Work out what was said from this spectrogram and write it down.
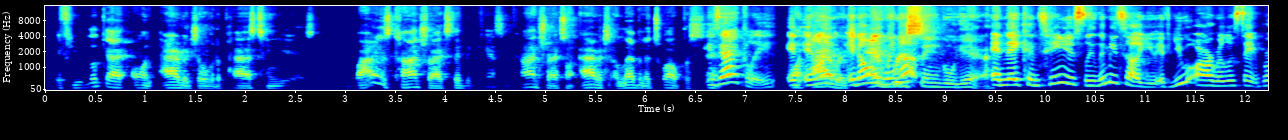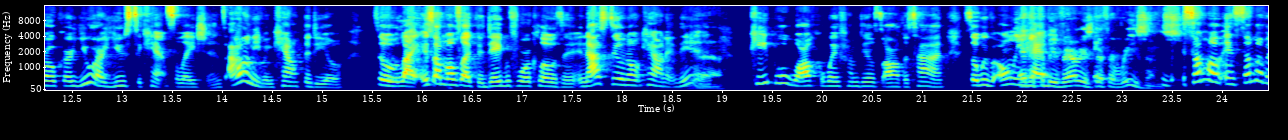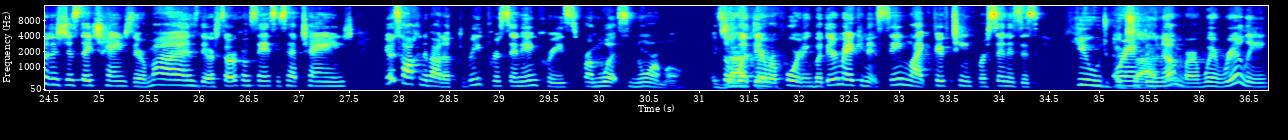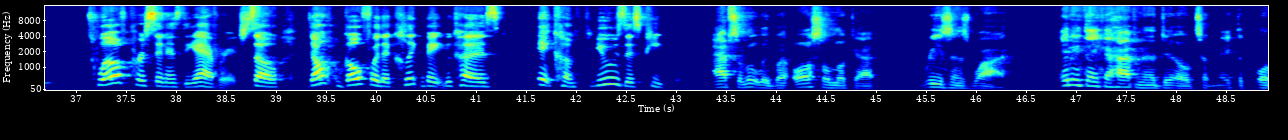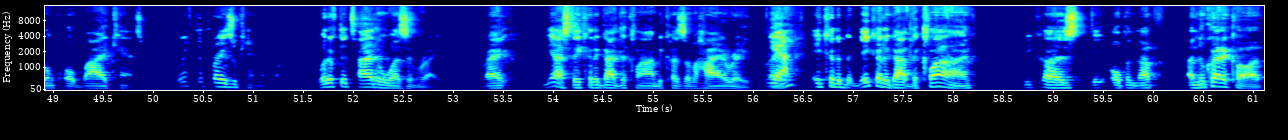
if you look at on average over the past 10 years, buyers contracts, they've been canceling contracts on average 11 to 12 percent. Exactly. On it, average, it only every went up. single year. And they continuously, let me tell you, if you are a real estate broker, you are used to cancellations. I don't even count the deal. So like it's almost like the day before closing, and I still don't count it then. Yeah. People walk away from deals all the time. So we've only and had, it could be various different reasons. Some of and some of it is just they change their minds, their circumstances have changed. You're talking about a three percent increase from what's normal exactly. to what they're reporting, but they're making it seem like 15% is this huge brand exactly. new number where really 12% is the average. So don't go for the clickbait because it confuses people. Absolutely. But also look at reasons why. Anything can happen in a deal to make the quote unquote buy cancel. What if the appraisal came in low? What if the title wasn't right? Right? Yes, they could have got declined because of a higher rate. Right? Yeah. It could have been they could have got declined because they opened up a new credit card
